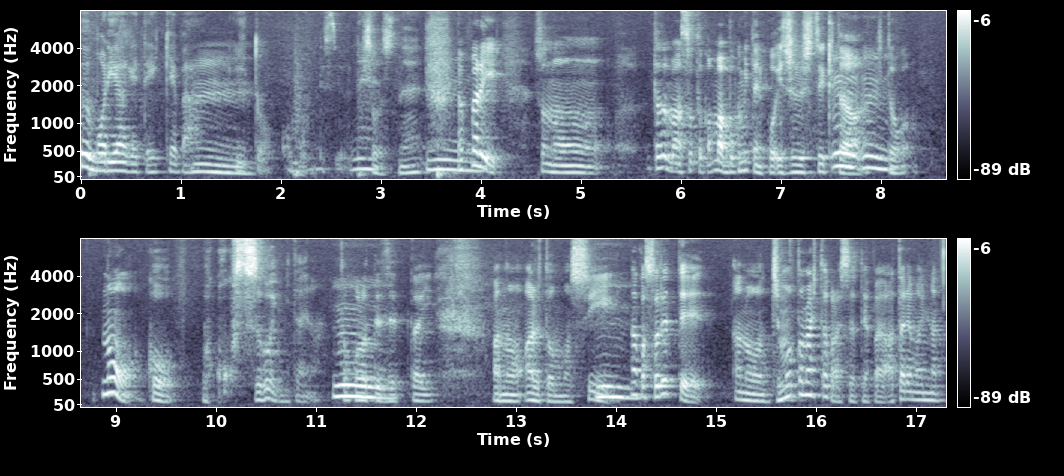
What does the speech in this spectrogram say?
く盛り上げていけばいいと思うんですよね。そうですね。うん。やっぱりその例えば外か、まあ、僕みたいにこう移住してきた人のこう、うわここすごいみたいなところって絶対、あのあると思うし、うん。なんかそれってあの地元の人からするとやっぱり当たり前になって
